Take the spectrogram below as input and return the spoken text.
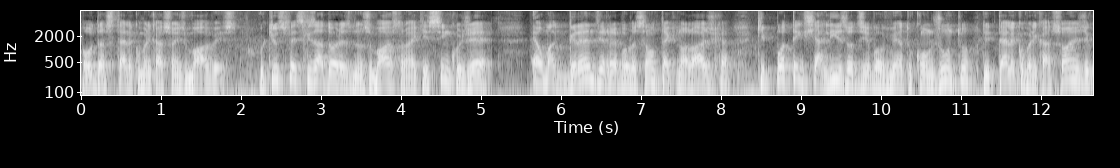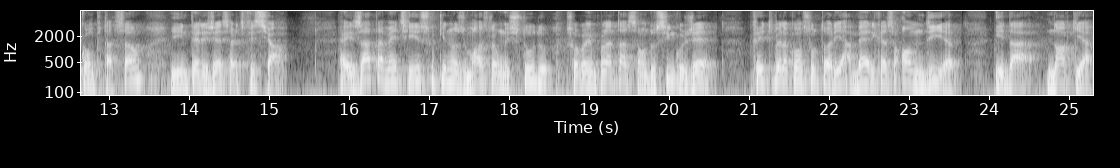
ou das telecomunicações móveis. O que os pesquisadores nos mostram é que 5G é uma grande revolução tecnológica que potencializa o desenvolvimento conjunto de telecomunicações, de computação e inteligência artificial. É exatamente isso que nos mostra um estudo sobre a implantação do 5G feito pela consultoria Américas Omdia e da Nokia,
